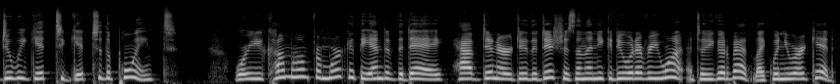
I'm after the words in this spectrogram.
do we get to get to the point where you come home from work at the end of the day, have dinner, do the dishes, and then you can do whatever you want until you go to bed, like when you were a kid.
